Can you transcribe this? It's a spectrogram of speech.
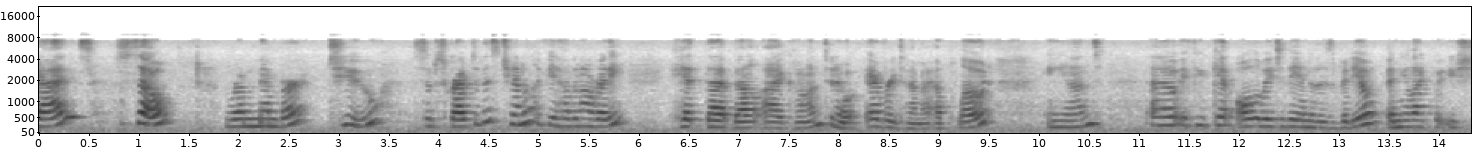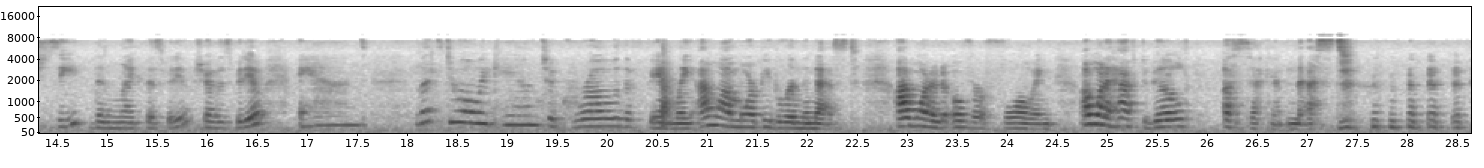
Guys, so remember to subscribe to this channel if you haven't already. Hit that bell icon to know every time I upload. And uh, if you get all the way to the end of this video and you like what you see, then like this video, share this video, and let's do all we can to grow the family. I want more people in the nest. I want it overflowing. I want to have to build a second nest.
